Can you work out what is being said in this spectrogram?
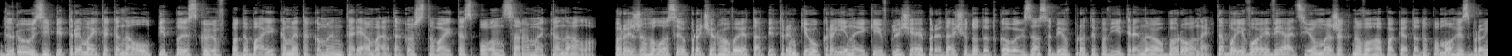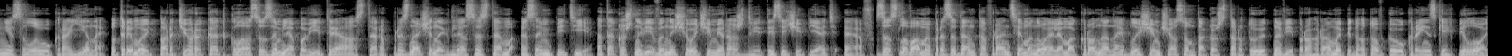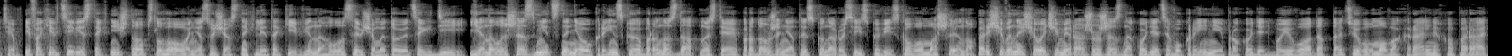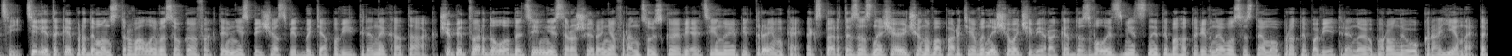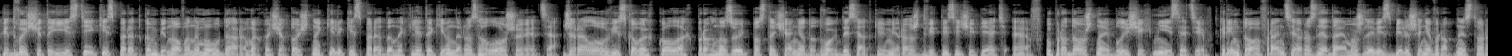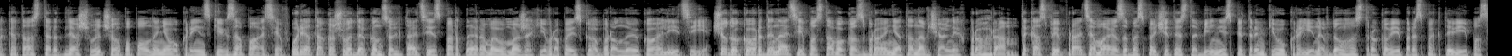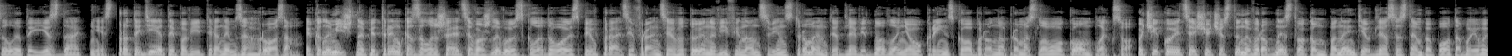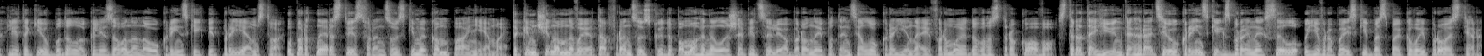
Друзі, підтримайте канал підпискою, вподобайками та коментарями, а також ставайте спонсорами каналу. Париж оголосив про черговий етап підтримки України, який включає передачу додаткових засобів протиповітряної оборони та бойової авіації у межах нового пакета допомоги Збройні Сили України. Отримують партію ракет класу Земля-повітря Астер, призначених для систем СМПТ, а також нові винищувачі Міраж 2005 f За словами президента Франції Мануеля Макрона, найближчим часом також стартують нові програми підготовки українських пілотів і фахівців із технічного обслуговування сучасних літаків. Він наголосив, що метою цих дій є не лише зміцнення української обороноздатності, а й продовження тиску на російську військову машину. Перші винищувачі Міраж уже знаходяться в Україні і проходять бойову адаптацію в умовах реальних операцій. Ці літаки продемонстрували високу ефективність під час відбиття повітряних атак, що підтвердило доцільність розширення французької авіаційної підтримки. Експерти зазначають, що нова партія винищувачів і ракет дозволить зміцнити багаторівневу систему протиповітряної оборони України та підвищити її стійкість перед комбінованими ударами, хоча точна кількість переданих літаків не розголошується. Джерела у військових колах прогнозують постачання до двох десятків Міраж 2005 f упродовж найближчих місяців. Крім того, Франція розглядає можливість збільшення виробництва ракет Астер для швидшого поповнення українських запасів. Уряд також веде консультації з партнерами в межах Європейської оборонної коаліції щодо координації поставок озброєння та навчальних програм. Така співпраця має забезпечити стабільність підтримки України в довгостроковій перспективі і посилити її здатність протидіяти повітряним загрозам. Економічна підтримка залишається важливою складовою співпраці. Франція готує нові фінансові інструменти для відновлення українського оборонно-промислового комплексу. Очікується, що частину виробництва компонентів для систем ППО та бойових літаків буде локалізовано на українських підприємствах у партнерстві з французькими компаніями. Таким чином, новий етап французької допомоги не лише підсилює оборонний потенціал України, а й формує довгостроково стратегію інтеграції українських збройних сил у європейський безпековий простір.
